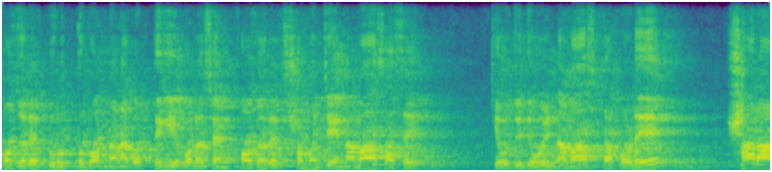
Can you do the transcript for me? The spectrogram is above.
ফজরের গুরুত্ব বর্ণনা করতে গিয়ে বলেছেন, ফজরের সময় যে নামাজ আছে, কেউ যদি ওই নামাজটা পড়ে সারা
